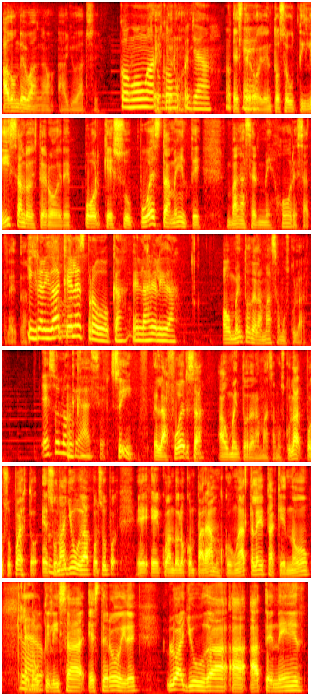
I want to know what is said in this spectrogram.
¿a dónde van a ayudarse? Con un ya, esteroide. Entonces utilizan los esteroides porque supuestamente van a ser mejores atletas. ¿Y en realidad qué les provoca en la realidad? Aumento de la masa muscular. Eso es lo que hace. Sí, la fuerza, aumento de la masa muscular. Por supuesto, es una ayuda, por supuesto, eh, eh, cuando lo comparamos con un atleta que no, utiliza esteroides, lo ayuda a, a tener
